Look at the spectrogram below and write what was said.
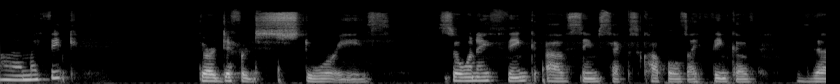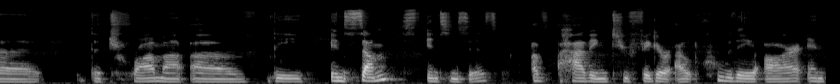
Um, i think there are different stories. So when I think of same-sex couples, I think of the the trauma of the in some instances of having to figure out who they are and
